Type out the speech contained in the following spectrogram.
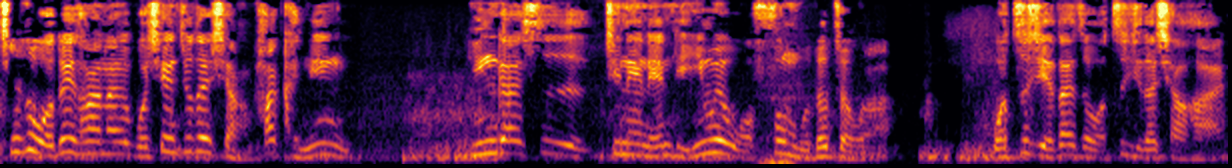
其实我对他呢，我现在就在想，他肯定。应该是今年年底，因为我父母都走了，我自己也带着我自己的小孩。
